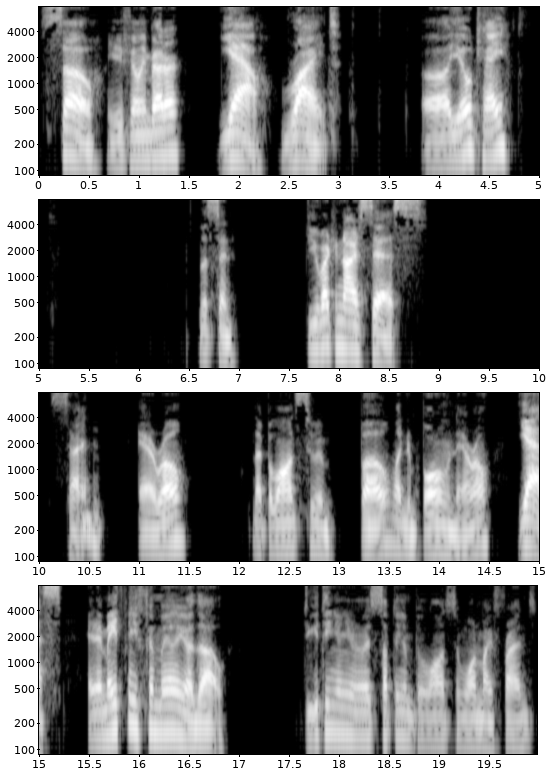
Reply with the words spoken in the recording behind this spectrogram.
So, are you feeling better? Yeah, right. Uh, you okay? Listen, do you recognize this? Is that an arrow that belongs to a bow, like a bow and arrow? Yes, and it makes me familiar though. Do you think you know, it's something that belongs to one of my friends?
